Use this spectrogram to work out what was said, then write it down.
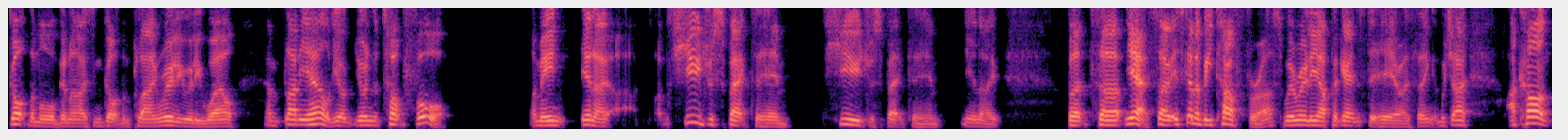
got them organised and got them playing really, really well. And bloody hell, you're you're in the top four. I mean, you know, huge respect to him, huge respect to him. You know, but uh, yeah, so it's going to be tough for us. We're really up against it here, I think. Which I I can't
